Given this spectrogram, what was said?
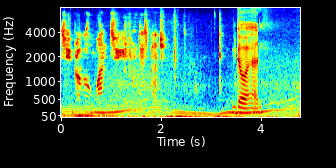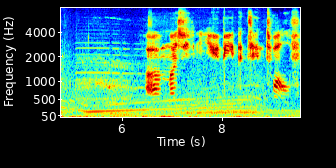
Two Bravo 1 2 from dispatch. Go ahead. Um, must you be at 1012?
